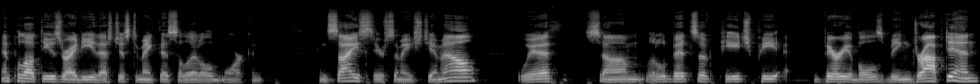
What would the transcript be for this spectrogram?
and pull out the user ID. That's just to make this a little more con concise. Here's some HTML with some little bits of PHP variables being dropped in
